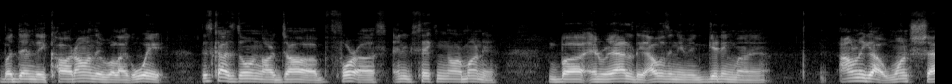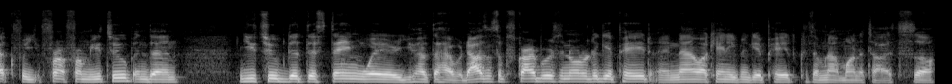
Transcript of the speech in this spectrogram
but then they caught on. They were like, "Wait, this guy's doing our job for us, and he's taking our money." but in reality, I wasn't even getting money. I only got one check for from from YouTube, and then YouTube did this thing where you have to have a thousand subscribers in order to get paid, and now I can't even get paid because I'm not monetized. So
